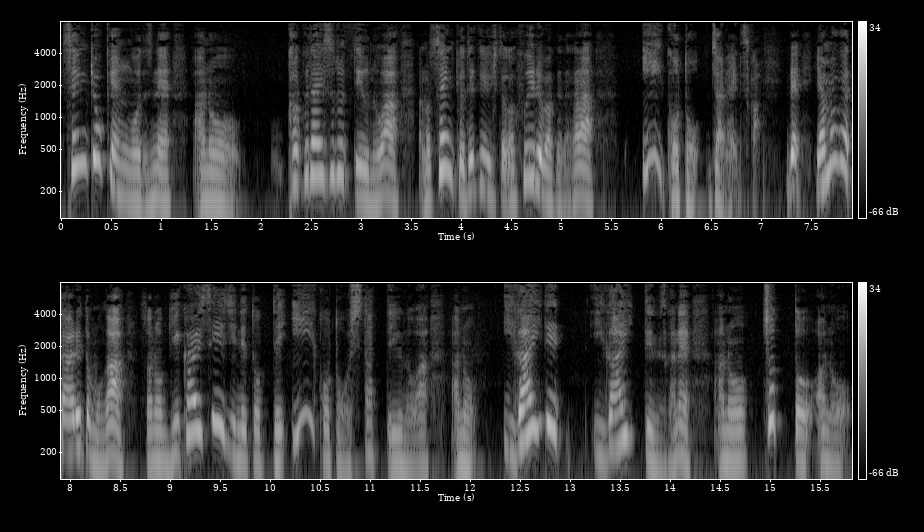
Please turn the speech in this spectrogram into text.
選挙権をですね、あの、拡大するっていうのは、あの、選挙できる人が増えるわけだから、いいことじゃないですか。で、山形有朋が、その議会政治にとっていいことをしたっていうのは、あの、意外で、意外っていうんですかね、あの、ちょっと、あの、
